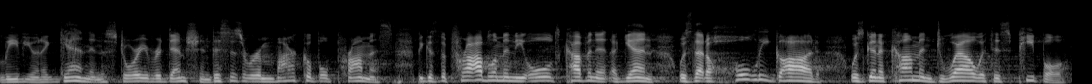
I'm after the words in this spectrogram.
leave you. And again, in the story of redemption, this is a remarkable promise because the problem in the old covenant, again, was that a holy God was going to come and dwell with his people.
